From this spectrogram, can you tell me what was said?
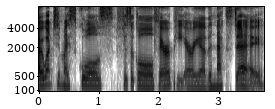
I went to my school's physical therapy area the next day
